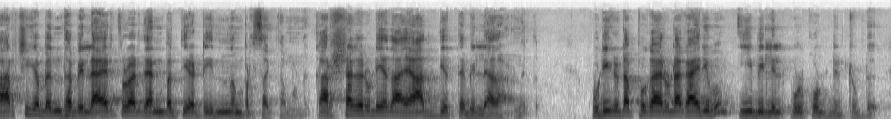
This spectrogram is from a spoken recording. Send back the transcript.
കാർഷിക ബന്ധ ബില്ല് ആയിരത്തി തൊള്ളായിരത്തി അൻപത്തി എട്ട് ഇന്നും പ്രസക്തമാണ്. കർഷകരുടേതായ ആദ്യത്തെ ബില്ല് അതാണിത്. കുടികിടപ്പുകാരുടെ കാര്യവും ഈ ബില്ലിൽ ഉൾക്കൊണ്ടിട്ടുണ്ട്.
